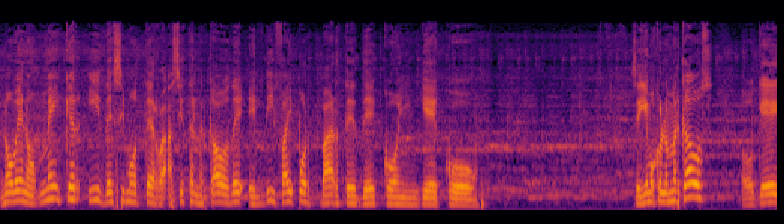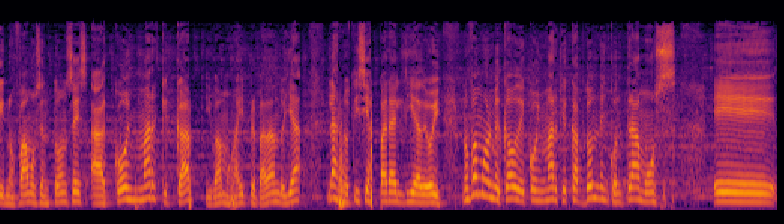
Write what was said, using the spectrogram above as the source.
Noveno, Maker. Y décimo, Terra. Así está el mercado de el DeFi por parte de CoinGecko. Seguimos con los mercados. Ok, nos vamos entonces a CoinMarketCap y vamos a ir preparando ya las noticias para el día de hoy. Nos vamos al mercado de CoinMarketCap donde encontramos eh,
